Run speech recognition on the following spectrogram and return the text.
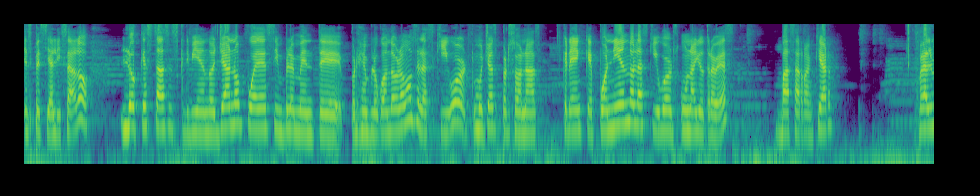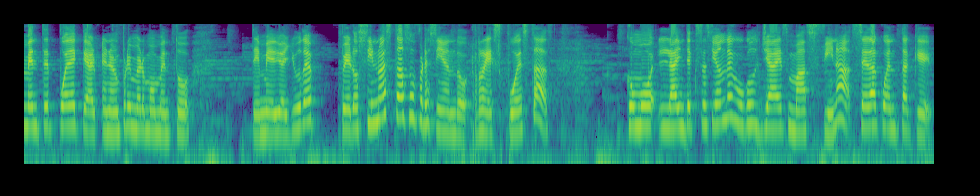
especializado lo que estás escribiendo. Ya no puedes simplemente, por ejemplo, cuando hablamos de las keywords, muchas personas creen que poniendo las keywords una y otra vez vas a rankear. Realmente puede que en un primer momento te medio ayude, pero si no estás ofreciendo respuestas, como la indexación de Google ya es más fina, se da cuenta que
